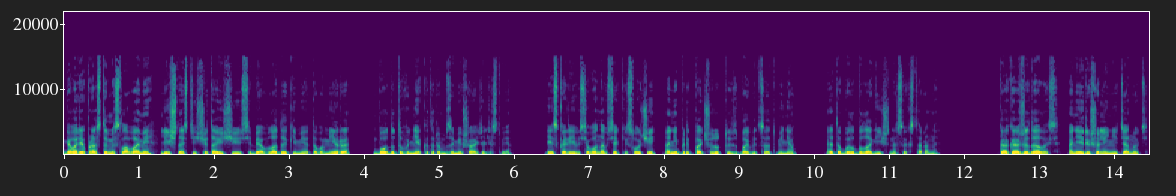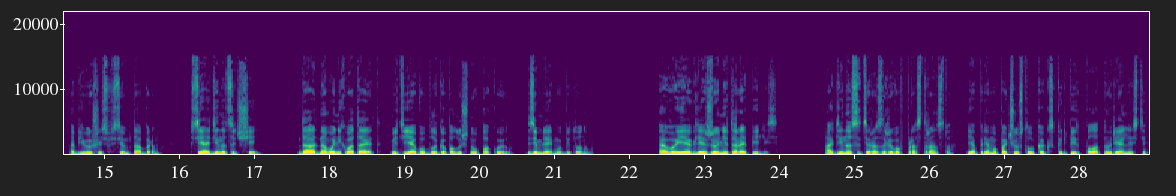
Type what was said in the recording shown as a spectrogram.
Говоря простыми словами, личности, считающие себя владыками этого мира, будут в некотором замешательстве. И, скорее всего, на всякий случай, они предпочтут избавиться от меня. Это было бы логично с их стороны. Как и ожидалось, они решили не тянуть, объявившись всем табором. Все одиннадцать щей. Да, одного не хватает, ведь я его благополучно упокоил, земля ему бетоном. А вы, я гляжу, не торопились. Одиннадцать разрывов пространства. Я прямо почувствовал, как скрипит полотно реальности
